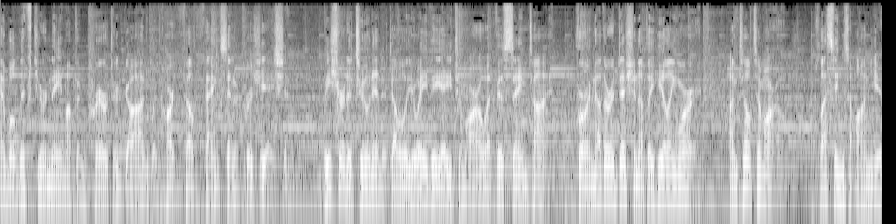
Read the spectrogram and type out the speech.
and will lift your name up in prayer to God with heartfelt thanks and appreciation. Be sure to tune in to WAVA tomorrow at this same time for another edition of the Healing Word. Until tomorrow, blessings on you.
